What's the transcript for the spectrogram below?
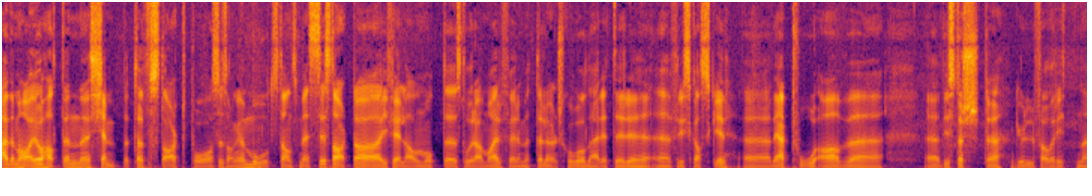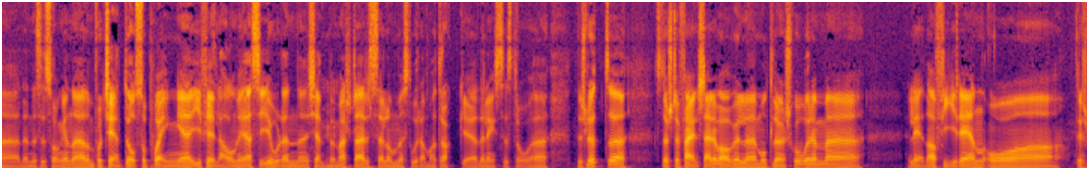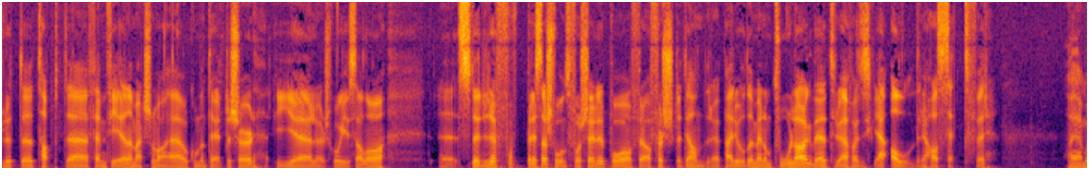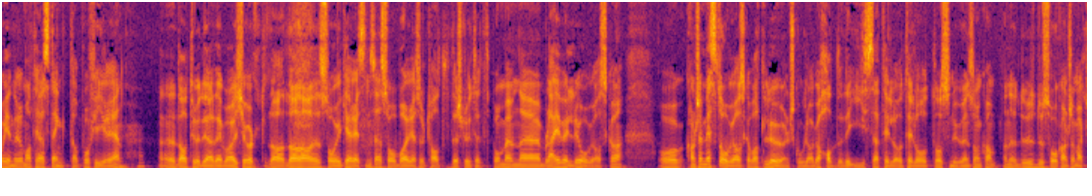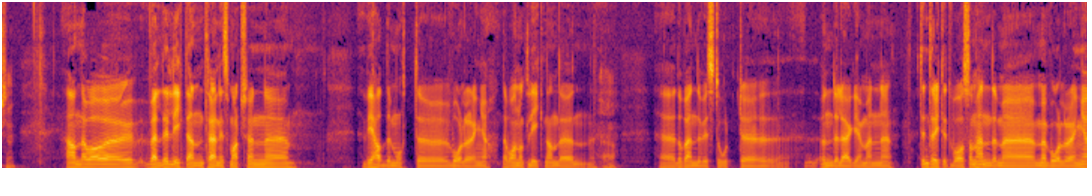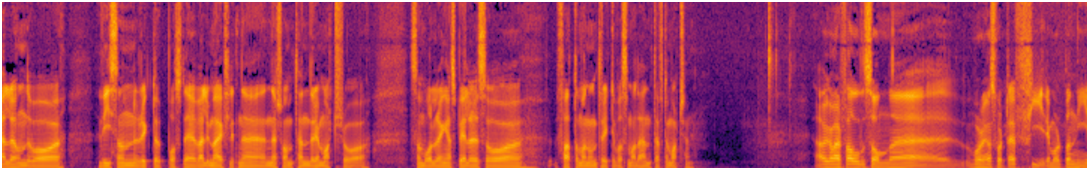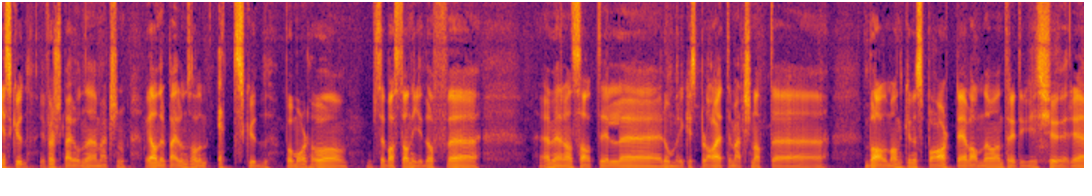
Nei, De har jo hatt en eh, kjempetøff start på sesongen. Motstandsmessig starta i Fjellhallen mot uh, Storhamar før de møtte Lørenskog, og deretter uh, Frisk Asker. Uh, det er to av de største gullfavorittene denne sesongen. de fortjente jo også poenget i Fjellhallen, vil jeg si. Gjorde en kjempematch der, selv om Storhamar trakk det lengste strået til slutt. Største feilskjæret var vel mot Lørenskog, hvor de leda 4-1 og til slutt uh, tapte 5-4. Den matchen var jeg og kommenterte sjøl i uh, Lørenskog ishall. Og uh, større prestasjonsforskjeller på fra første til andre periode mellom to lag, det tror jeg faktisk jeg aldri har sett før. Jeg må innrømme at jeg stengte av på 4-1. Da trodde jeg det var kjørt. Da, da, så ikke jeg resten, så jeg så bare resultatet til slutt etterpå. Men blei veldig overraska. Og kanskje mest overraska over at Lørenskog-laget hadde det i seg til å, til å, til å snu en sånn kamp. Men du, du, så kanskje matchen? Ja, det var uh, veldig lik den treningsmatchen uh, vi hadde mot uh, Vålerenga. Det var noe lignende. Ja. Uh, da vende vi stort uh, underläge, men uh, jeg vet ikke riktig hva som hendte med, med Vålerenga, eller om det var vi som rykte opp oss. Det er veldig merkelig når, når sånt hender i match. og som Vålerenga-spelare så fatter man ikke riktig hva som hadde hendt etter matchen. Ja, vi kan i hvert fall sånn uh, Vålerenga skåret fire mål på ni skudd i første perioden i matchen. I andre perioden så hadde de ett skudd på mål. Og Sebastian Hidoff uh, Jeg mener han sa til uh, Romerikes Blad etter matchen at uh, Banemann kunne spart det vannet, og han trengte ikke kjøre,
